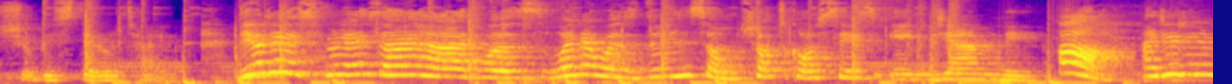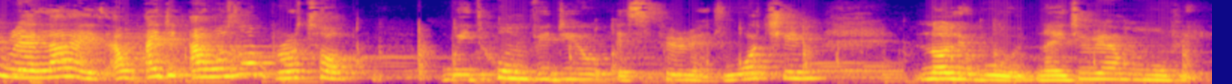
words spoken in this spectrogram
should be stereotyped. The other experience I had was when I was doing some short courses in Germany. Ah, I didn't realize, I, I, did, I was not brought up with home video experience, watching Nollywood, Nigerian movie.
